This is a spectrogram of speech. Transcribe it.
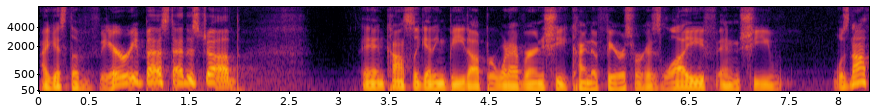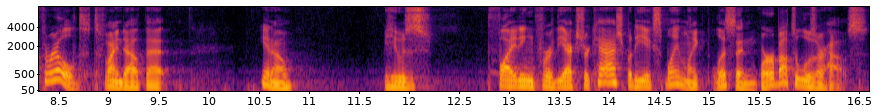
I guess, the very best at his job and constantly getting beat up or whatever. And she kind of fears for his life. And she was not thrilled to find out that, you know, he was fighting for the extra cash, but he explained, like, listen, we're about to lose our house.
